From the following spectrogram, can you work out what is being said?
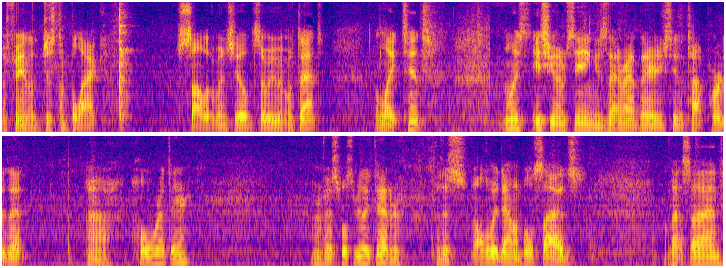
a fan of just a black solid windshield, so we went with that. A light tint. The only issue I'm seeing is that right there. You see the top part of that uh, hole right there? I don't know if that's supposed to be like that or because it's all the way down on both sides. On that side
